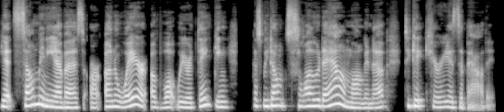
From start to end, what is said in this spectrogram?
Yet so many of us are unaware of what we are thinking because we don't slow down long enough to get curious about it.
